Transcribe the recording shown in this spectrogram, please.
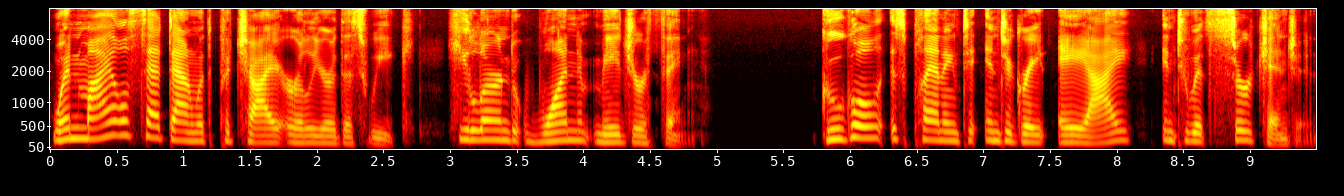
When Miles sat down with Pichai earlier this week, he learned one major thing. Google is planning to integrate AI into its search engine.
